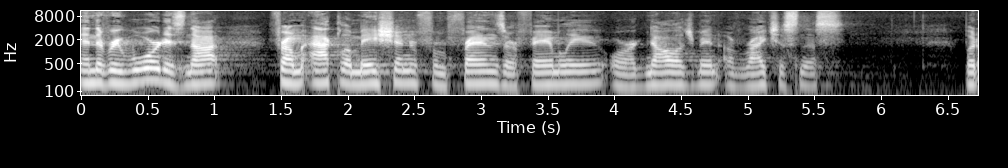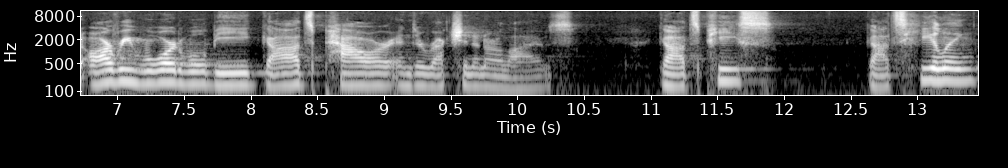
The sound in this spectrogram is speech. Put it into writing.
And the reward is not from acclamation from friends or family or acknowledgement of righteousness, but our reward will be God's power and direction in our lives, God's peace, God's healing,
